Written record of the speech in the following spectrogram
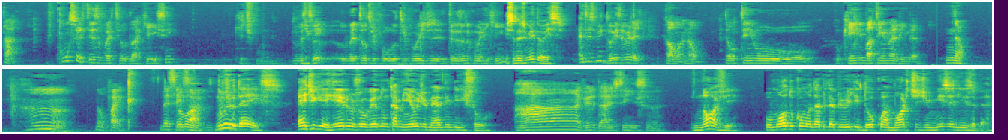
Tá. Com certeza vai ter o da Casey. Que tipo. Vai De ter, vai ter o Triple, o Triple H transando com o manequim. Isso é 2002. É 2002, é verdade. Calma, não. Então tem o. O Kane batendo na Linda. Não. Ah, não, vai. Desce Vamos lá. Número 10. Ed Guerreiro jogando um caminhão de merda em Big Show. Ah, é verdade, tem isso, né? 9. O modo como a WWE lidou com a morte de Miss Elizabeth.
